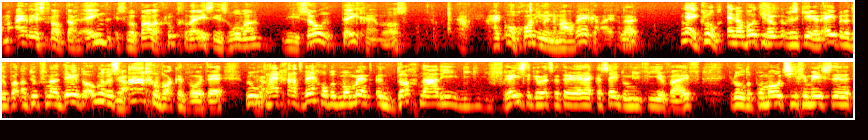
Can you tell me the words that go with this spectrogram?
maar eigenlijk is vanaf dag 1 is een bepaalde groep geweest in Zwolle die zo tegen hem was. Ja, hij kon gewoon niet meer normaal werken eigenlijk. Nee. Nee, klopt. En dan wordt hij ook nog eens een keer een Epen natuurlijk, wat natuurlijk vanuit Deventer ook nog eens ja. aangewakkerd wordt. Hè. Bedoel, ja. Hij gaat weg op het moment, een dag na die, die, die vreselijke wedstrijd tegen RKC toen die 4-5. Ik bedoel, de promotie gemist. In, ik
